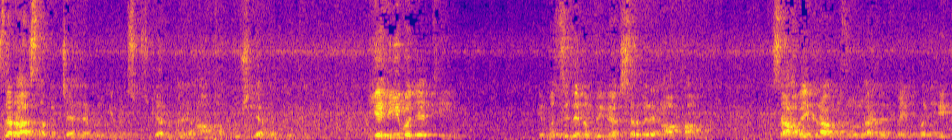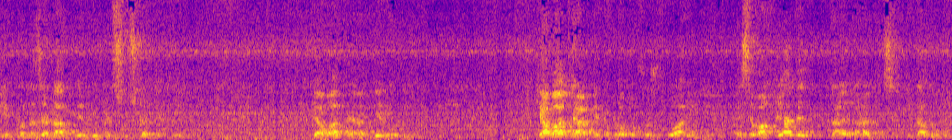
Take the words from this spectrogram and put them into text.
जरा सा भी चेहरे पर ये महसूस किया तो मेरे आका पूछ लिया करते थे। यही वजह थी कि मस्जिद नबी में अक्सर मेरे आका साहब इकराम अजमैन पर एक एक पर नज़र डालते हुए महसूस करते थे। क्या बात है यार देर हो रही क्या बात है, आपके कपड़ों में खुशबू आ रही है। ऐसे वाकयात है किताबों में।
